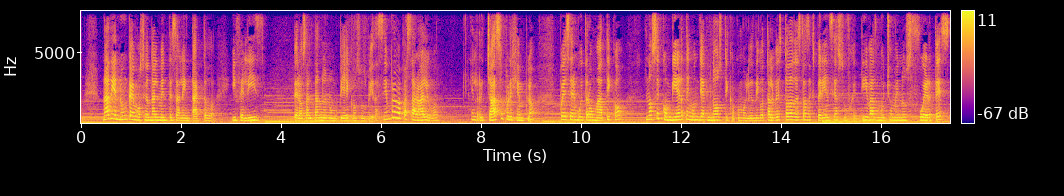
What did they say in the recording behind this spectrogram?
nadie nunca emocionalmente sale intacto y feliz, pero saltando en un pie con sus vidas. Siempre va a pasar algo. El rechazo, por ejemplo, puede ser muy traumático, no se convierte en un diagnóstico, como les digo, tal vez todas estas experiencias subjetivas mucho menos fuertes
